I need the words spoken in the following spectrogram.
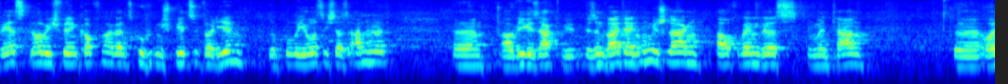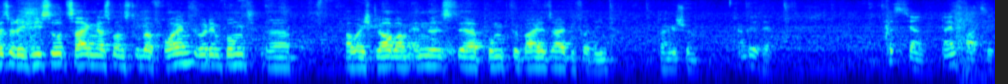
wäre es, glaube ich, für den Kopf mal ganz gut, ein Spiel zu verlieren, so kurios sich das anhört. Äh, aber wie gesagt, wir sind weiterhin ungeschlagen, auch wenn wir es momentan äh, äußerlich nicht so zeigen, dass wir uns darüber freuen, über den Punkt. Äh, aber ich glaube, am Ende ist der Punkt für beide Seiten verdient. Dankeschön. Danke sehr. Christian, dein Fazit.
